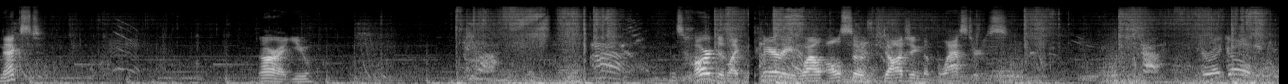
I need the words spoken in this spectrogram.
Next. Alright, you. It's hard to, like, parry while also dodging the blasters. Here I go.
